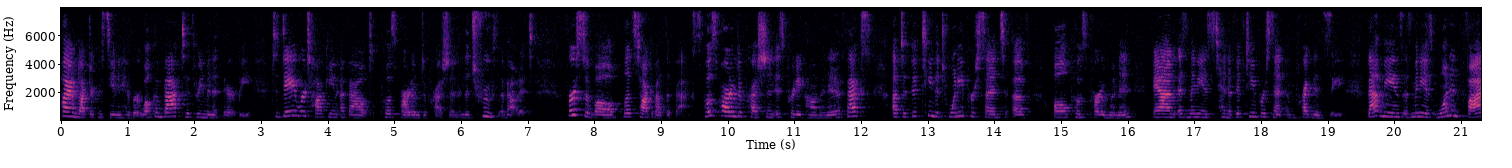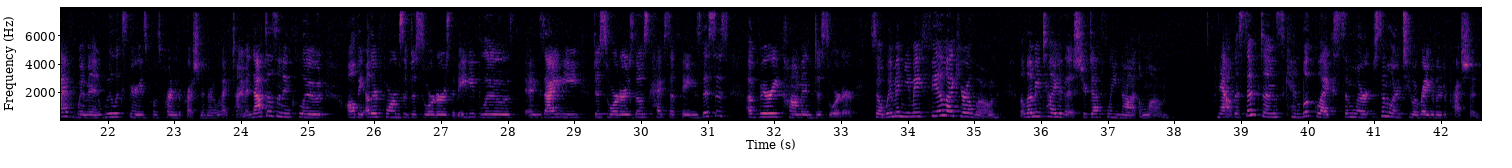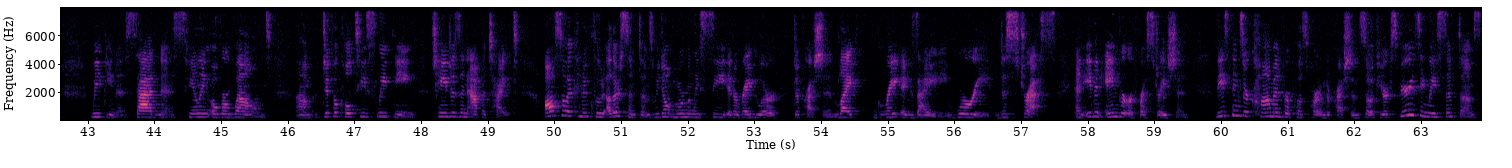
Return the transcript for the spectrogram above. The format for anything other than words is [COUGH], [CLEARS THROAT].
Hi, I'm Dr. Christina Hibbert. Welcome back to 3 Minute Therapy. Today we're talking about postpartum depression and the truth about it. First of all, let's talk about the facts. Postpartum depression is pretty common. It affects up to 15 to 20% of all postpartum women and as many as 10 to 15% in pregnancy. That means as many as one in five women will experience postpartum depression in their lifetime. And that doesn't include all the other forms of disorders, the baby blues, anxiety disorders, those types of things. This is a very common disorder. So, women, you may feel like you're alone, but let me tell you this you're definitely not alone. Now, the symptoms can look like similar, similar to a regular depression weepiness, sadness, feeling overwhelmed, um, difficulty sleeping, changes in appetite. Also, it can include other symptoms we don't normally see in a regular depression, like great anxiety, worry, distress, and even anger or frustration. These things are common for postpartum depression, so if you're experiencing these symptoms,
